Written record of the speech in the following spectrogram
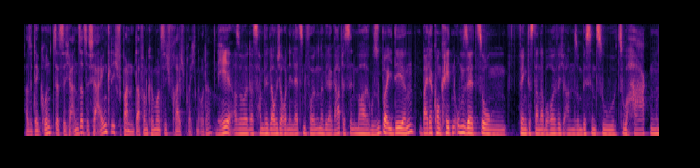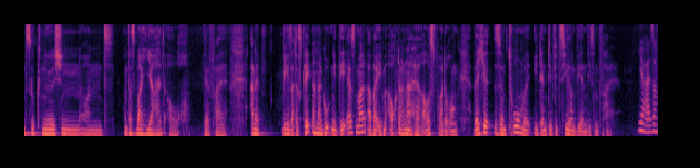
Also der grundsätzliche Ansatz ist ja eigentlich spannend, davon können wir uns nicht freisprechen, oder? Nee, also das haben wir, glaube ich, auch in den letzten Folgen immer wieder gehabt. Das sind immer super Ideen. Bei der konkreten Umsetzung fängt es dann aber häufig an, so ein bisschen zu, zu haken und zu knirschen und, und das war hier halt auch der Fall. Anne, wie gesagt, das klingt nach einer guten Idee erstmal, aber eben auch nach einer Herausforderung. Welche Symptome identifizieren wir in diesem Fall? Ja, also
